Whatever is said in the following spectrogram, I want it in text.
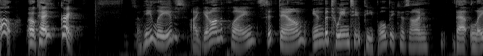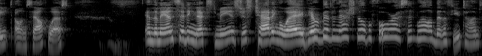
Oh, okay, great. So he leaves. I get on the plane, sit down in between two people because I'm that late on Southwest. And the man sitting next to me is just chatting away. Have you ever been to Nashville before? I said, Well, I've been a few times.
